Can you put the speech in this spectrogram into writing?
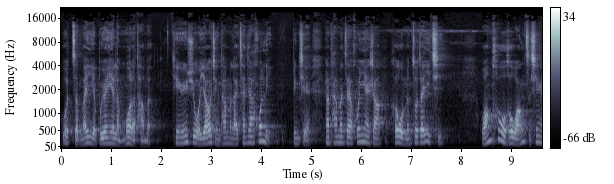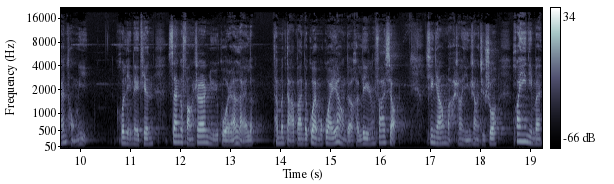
我怎么也不愿意冷漠了她们。请允许我邀请她们来参加婚礼，并且让他们在婚宴上和我们坐在一起。王后和王子欣然同意。婚礼那天，三个纺纱女果然来了，她们打扮得怪模怪样的，很令人发笑。新娘马上迎上去说：“欢迎你们，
